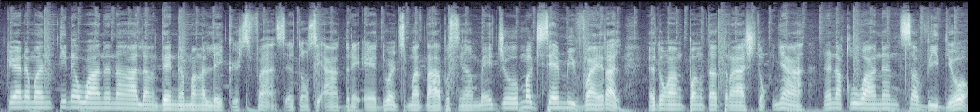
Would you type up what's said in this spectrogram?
Kaya naman tinawanan na nga lang din ng mga Lakers fans itong si Andre Edwards matapos niyang medyo mag-semi-viral itong ang pangta-trash talk niya na nakuwanan sa video.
